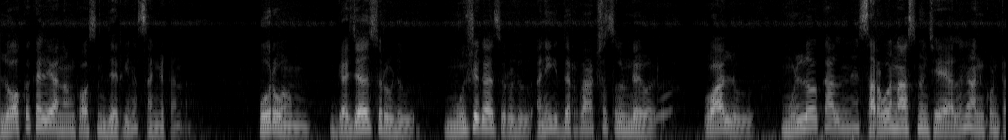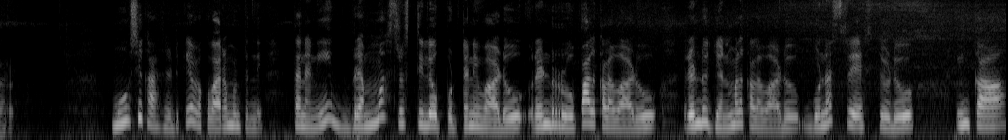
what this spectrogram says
లోక కళ్యాణం కోసం జరిగిన సంఘటన. పూర్వం గజాసురుడు మూషికాసురుడు అని ఇద్దరు రాక్షసులు ఉండేవారు. వాళ్ళు ముల్లోకాలని సర్వనాశనం చేయాలని అనుకుంటారు. మూషికాసుడికి ఒక వరం ఉంటుంది. తనని బ్రహ్మ సృష్టిలో పుట్టనివాడు రెండు రూపాలు కలవాడు రెండు జన్మలు కలవాడు గుణశ్రేష్ఠుడు ఇంకా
